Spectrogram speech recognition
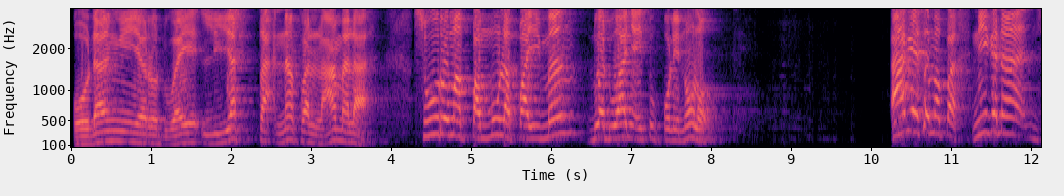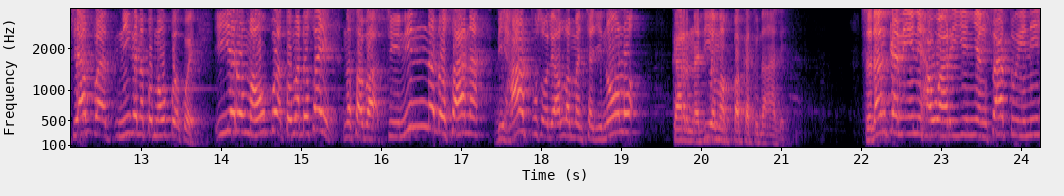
Podangi ya rodwai nafal amala. Suruh mapamula paimeng, dua-duanya itu polenolok Age sama pa, ni kana siapa, ni kana to mau pa koe. Iya ro mau pa to madosai. Nasaba sinin na dosana dihapus oleh Allah mencaji nolo karena dia mapakatuna ale. Sedangkan ini hawariyin yang satu ini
